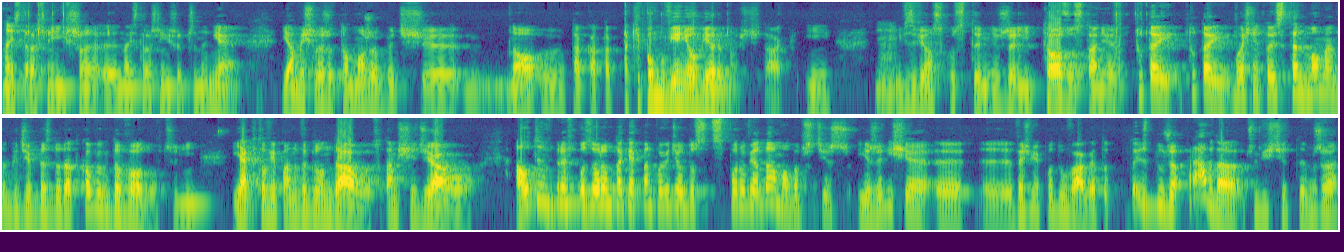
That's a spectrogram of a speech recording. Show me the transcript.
najstraszniejsze, najstraszniejsze czyny? Nie. Ja myślę, że to może być e, no, taka, tak, takie pomówienie o bierność. Tak? I, mhm. I w związku z tym, jeżeli to zostanie. Tutaj, tutaj właśnie to jest ten moment, gdzie bez dodatkowych dowodów, czyli jak to wie pan wyglądało, co tam się działo, a o tym wbrew pozorom, tak jak pan powiedział, dosyć sporo wiadomo, bo przecież jeżeli się e, e, weźmie pod uwagę, to, to jest duża prawda oczywiście tym, że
